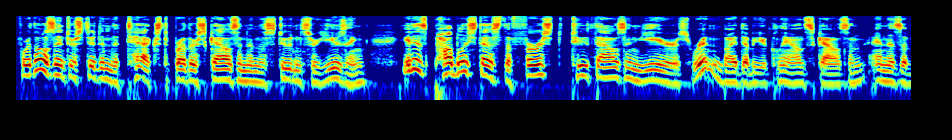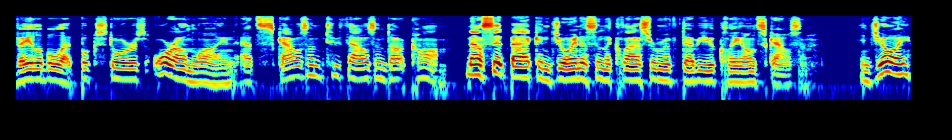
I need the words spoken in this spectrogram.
For those interested in the text Brother Skousen and the students are using, it is published as The First 2000 Years, written by W. Cleon Skousen, and is available at bookstores or online at skousen2000.com. Now sit back and join us in the classroom of W. Cleon Skousen. Enjoy!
